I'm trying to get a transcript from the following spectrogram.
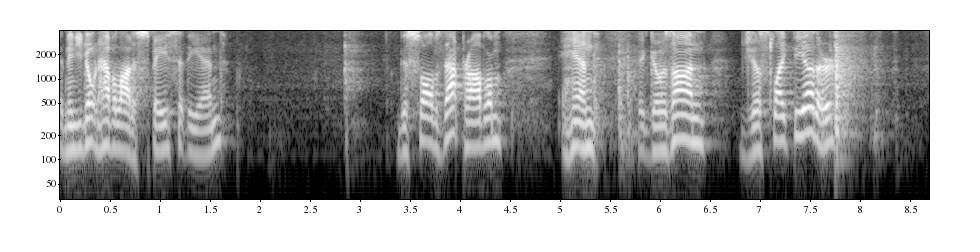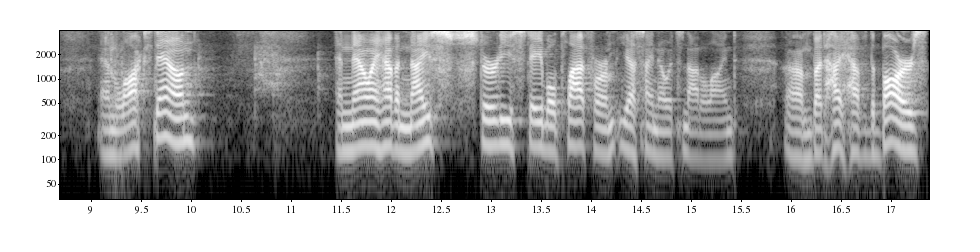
and then you don't have a lot of space at the end. This solves that problem, and it goes on just like the other and locks down and now I have a nice, sturdy, stable platform. Yes, I know it's not aligned, um, but I have the bars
